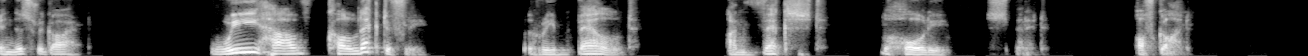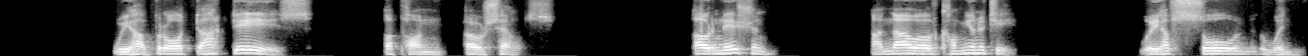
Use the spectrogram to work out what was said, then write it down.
in this regard. We have collectively rebelled and vexed the Holy Spirit of God. We have brought dark days upon ourselves, our nation, and now our community. We have sown the wind,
